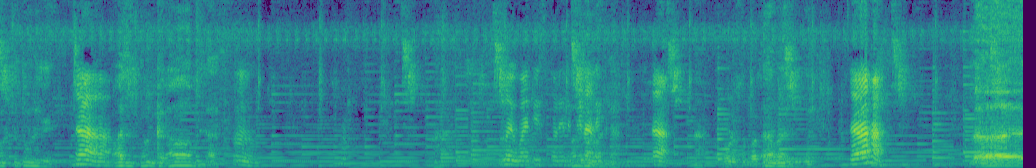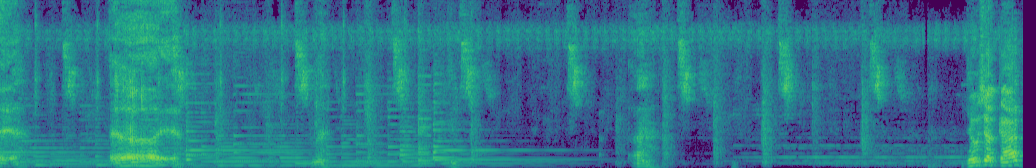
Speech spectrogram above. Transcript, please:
मग तू घे हा. हा आज फोन खराब झाला हम्म. नाही माहितीच पडेल पिला नाही हा. थोडंसं बस. हा हा जेवशात का आज?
